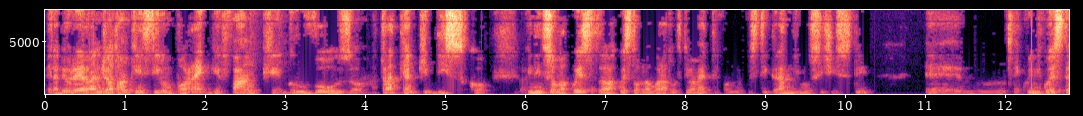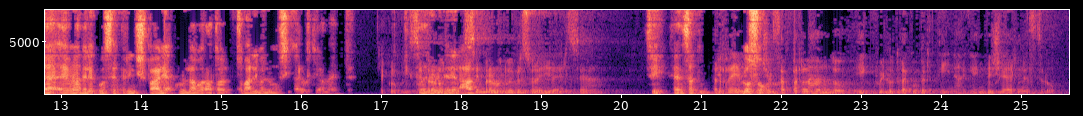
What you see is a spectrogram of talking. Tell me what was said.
e l'abbiamo riarrangiato anche in stile un po' reggae, funk, groovoso, a tratti anche disco. Quindi insomma questo, a questo ho lavorato ultimamente con questi grandi musicisti e, ehm, e, quindi questa è una delle cose principali a cui ho lavorato insomma, a livello musicale ultimamente. Ecco qui, sembrano, due, sembrano due persone diverse. Eh? Sì, senza dubbio. Remo lo so. ci sta parlando e quello della copertina che invece è Ernest Lowe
